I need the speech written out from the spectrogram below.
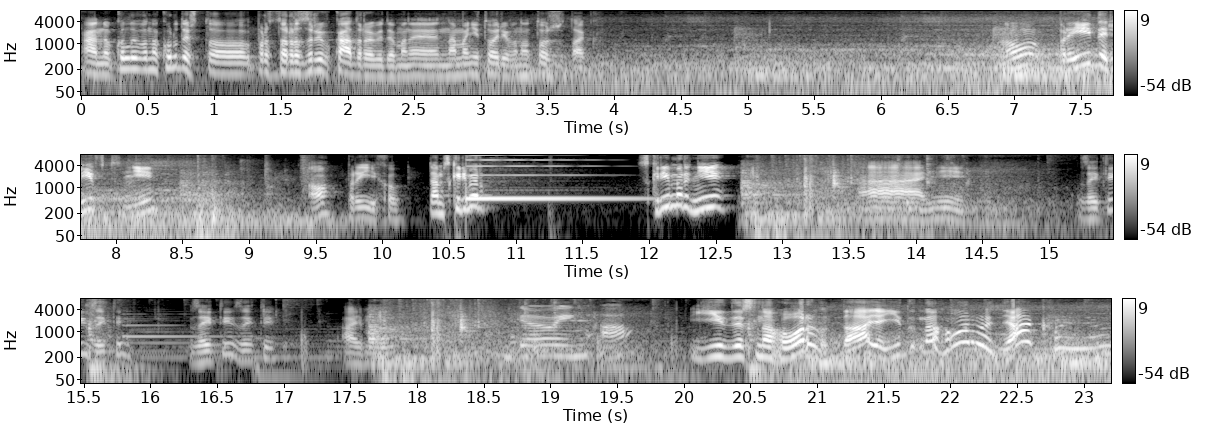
А, ну коли воно крутиш, то просто розрив кадру від мене на моніторі, воно теж так. Ну, приїде ліфт, ні. О, приїхав. Там скрімер. Скрімер, ні. А, ні. Зайти, зайти. Зайти, зайти. Ай, мало. Going up? Їдеш нагору? Да, я їду нагору, дякую.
